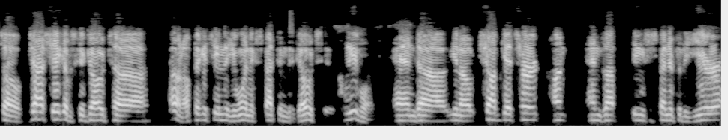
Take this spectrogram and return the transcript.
So Josh Jacobs could go to, I don't know, pick a team that you wouldn't expect him to go to, Cleveland. And, uh, you know, Chubb gets hurt, Hunt ends up being suspended for the year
